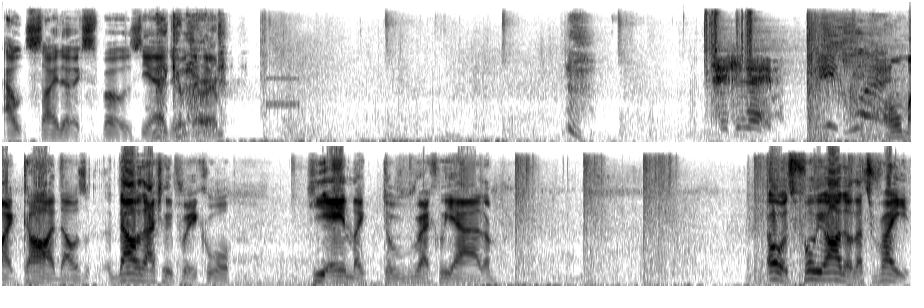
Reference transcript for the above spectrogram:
Outsider exposed. Yeah, Make do him it to hurt. him. Taking aim. Oh my god, that was that was actually pretty cool. He aimed like directly at him. Oh, it's fully auto. That's right.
